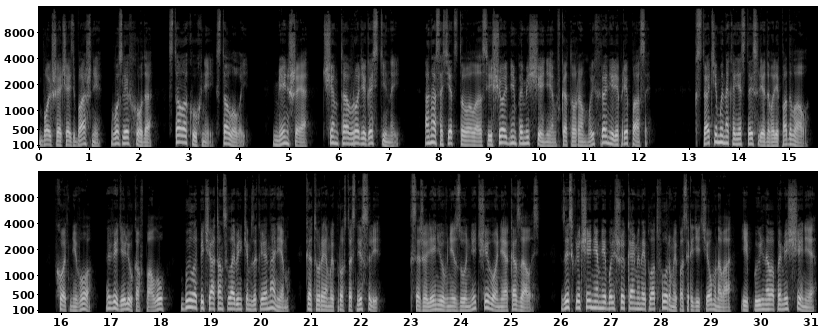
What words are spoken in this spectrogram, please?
Большая часть башни, возле входа, стала кухней, столовой. Меньшая – чем-то вроде гостиной. Она соседствовала с еще одним помещением, в котором мы хранили припасы. Кстати, мы наконец-то исследовали подвал. Вход в него, в виде люка в полу, был опечатан слабеньким заклинанием, которое мы просто снесли. К сожалению, внизу ничего не оказалось, за исключением небольшой каменной платформы посреди темного и пыльного помещения.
